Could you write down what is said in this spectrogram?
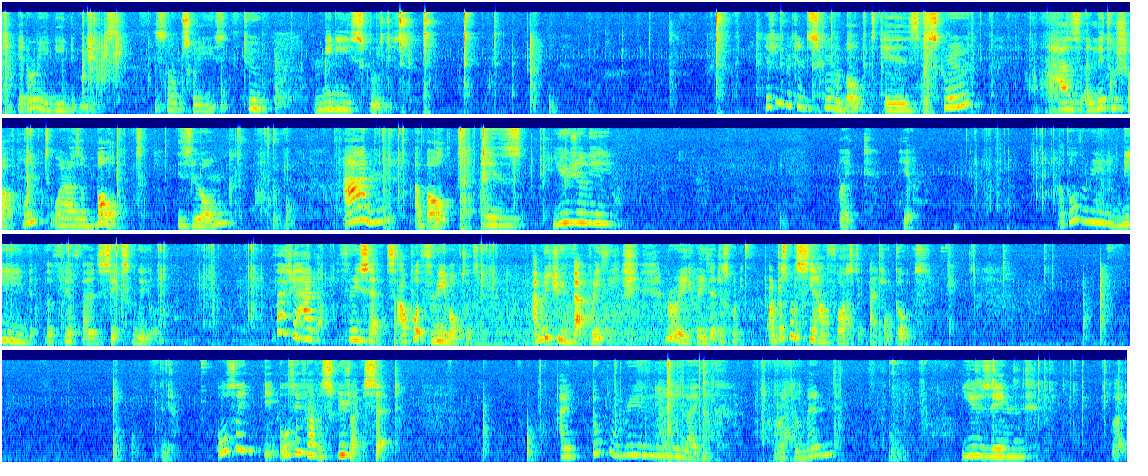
Yeah, I don't really need the greens. So I'm just gonna use two mini screws. This is we can screw the bolt is a screw has a little sharp point whereas a bolt is long and a bolt is usually like here. I don't really need the fifth and sixth wheel. If I actually had three sets, I'll put three motors in. I'm literally that crazy. I'm not really crazy, I just want I just want to see how fast it actually goes. Yeah. Also, also if you have a screwdriver set, I don't really like recommend using like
